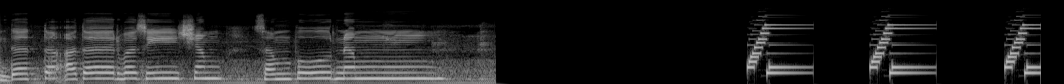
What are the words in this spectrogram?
दत्त अथर्वशीर्षं सम्पूर्णम् Bye.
